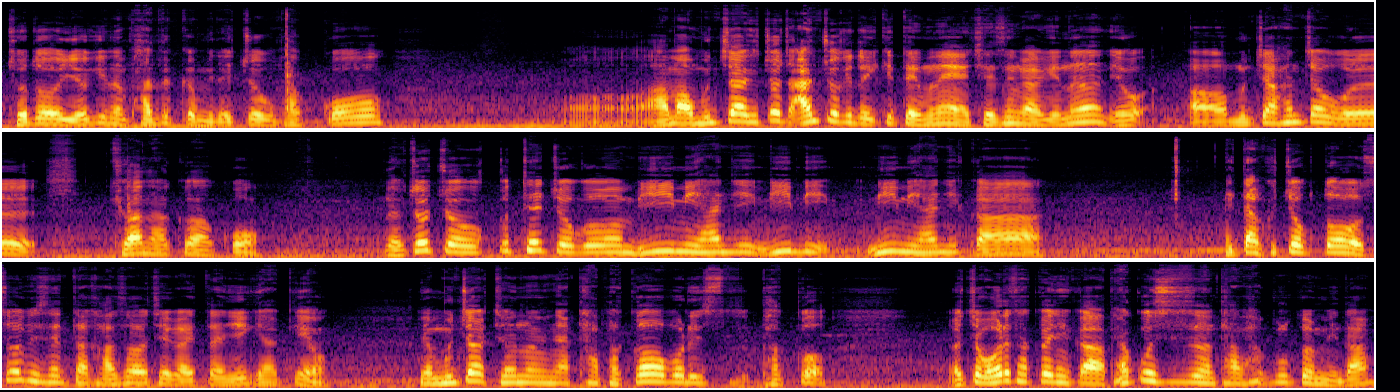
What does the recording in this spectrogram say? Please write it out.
저도 여기는 받을 겁니다. 이쪽은 받고 어, 아마 문짝이 저 안쪽에도 있기 때문에 제 생각에는 요 어, 문짝 한쪽을 교환할 것 같고 저쪽 끝에 쪽은 미미하니 미미 미미하니까 일단 그쪽도 서비스 센터 가서 제가 일단 얘기할게요. 그냥 문짝 저는 그냥 다 바꿔버릴 수 바꿔 어차피 탈 거니까 바꿀 수 있으면 다 바꿀 겁니다.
